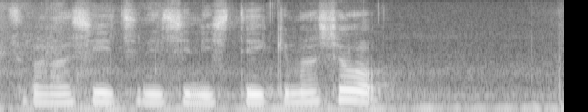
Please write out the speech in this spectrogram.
素晴らしい一日にしていきましょう。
